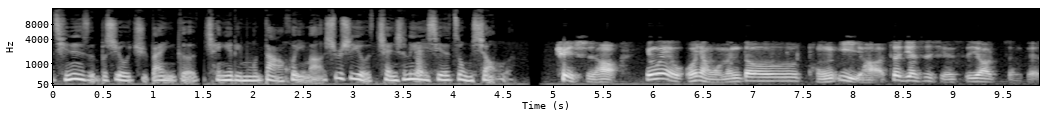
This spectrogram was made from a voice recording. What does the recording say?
前阵子不是有举办一个产业联盟大会吗？是不是有产生了一些重效了？确实哈、哦。因为我想，我们都同意哈，这件事情是要整个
